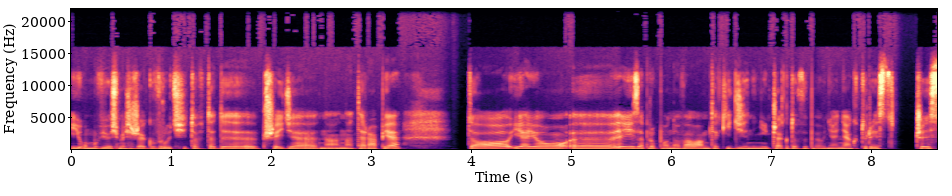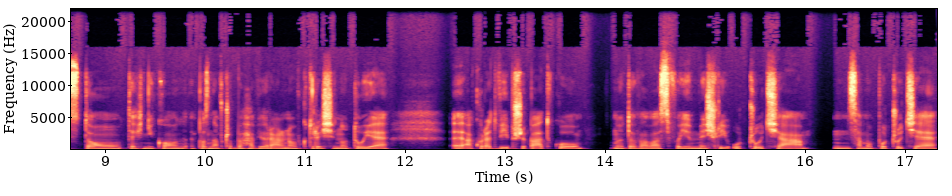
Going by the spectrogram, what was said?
i umówiłyśmy się, że jak wróci, to wtedy przyjdzie na, na terapię, to ja ją, e, jej zaproponowałam taki dzienniczek do wypełniania, który jest czystą techniką poznawczo-behawioralną, w której się notuje, e, akurat w jej przypadku, notowała swoje myśli, uczucia, mm, samopoczucie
